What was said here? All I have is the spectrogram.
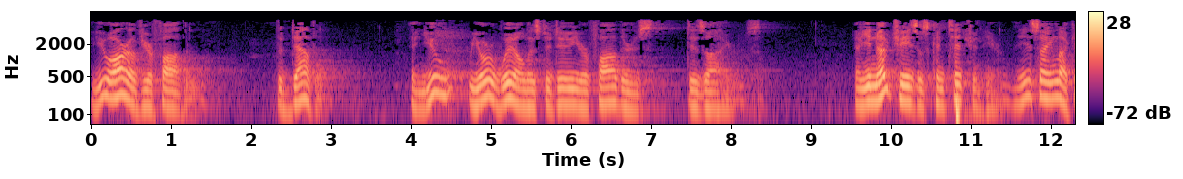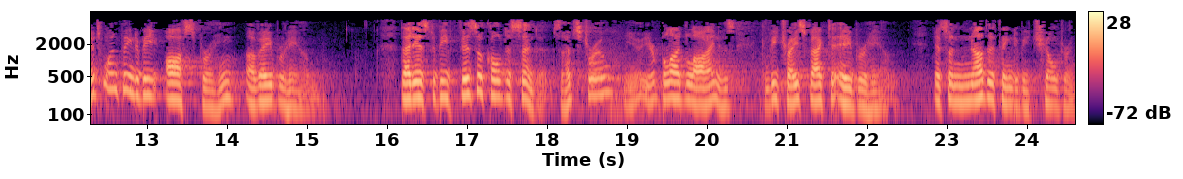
you are of your father, the devil. And you, your will is to do your father's desires. Now you note Jesus' contention here. He's saying, look, it's one thing to be offspring of Abraham. That is to be physical descendants. That's true. Your bloodline is, can be traced back to Abraham. It's another thing to be children,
